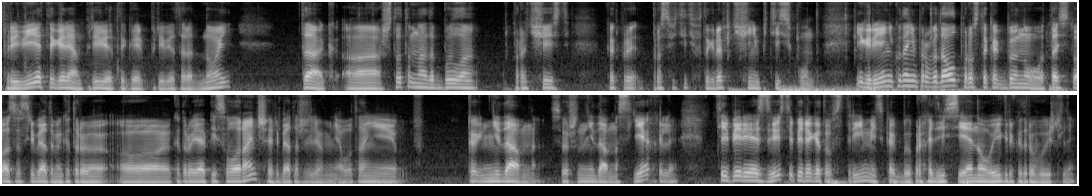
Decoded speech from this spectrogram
Привет, Игорян. Привет, Игорь. Привет, родной. Так, а что там надо было прочесть? Как про- просветить фотографию в течение 5 секунд? Игорь, я никуда не пропадал, просто как бы, ну, вот та ситуация с ребятами, которую, э, которую я описывал раньше, ребята жили у меня, вот они как недавно, совершенно недавно съехали. Теперь я здесь, теперь я готов стримить, как бы проходить все новые игры, которые вышли.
